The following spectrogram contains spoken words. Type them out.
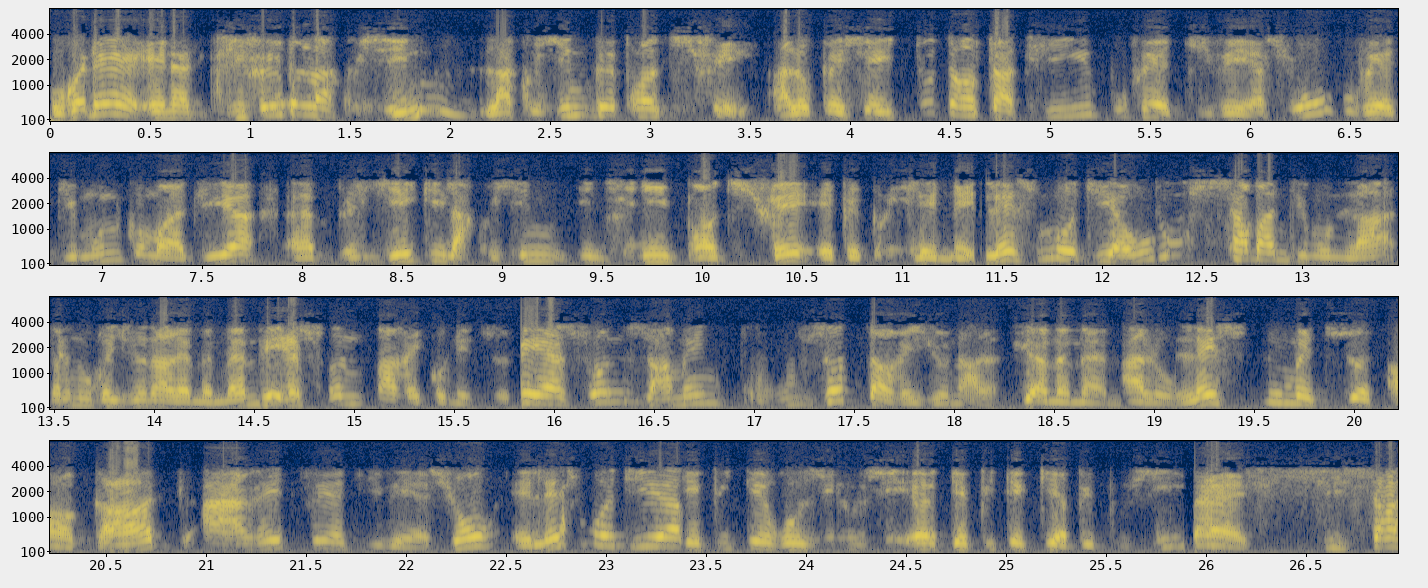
Vous connaissez, il y a feu dans la cuisine. La cuisine peut prendre feu. Alors, on essaye toute tentative pour faire diversion, pour faire du monde, comment dire, euh, briller que la cuisine, in fini, prend feu et peut briller. Laisse-moi dire, tout ça du monde là, dans nos régionales même, personne ne pas reconnaître ça. Personne s'amène pour vous autres dans régional, du même. Alors, laisse-nous mettre ça en garde, arrête de faire diversion, et laisse-moi dire, député Rosie Lucie, euh, député qui a pu pousser, ben, si ça,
